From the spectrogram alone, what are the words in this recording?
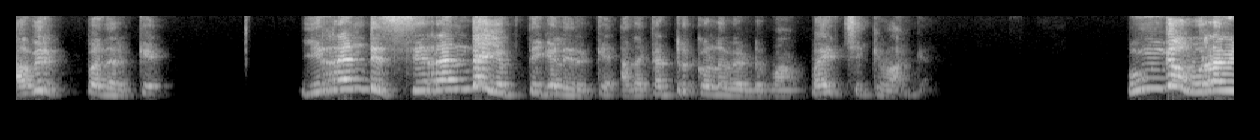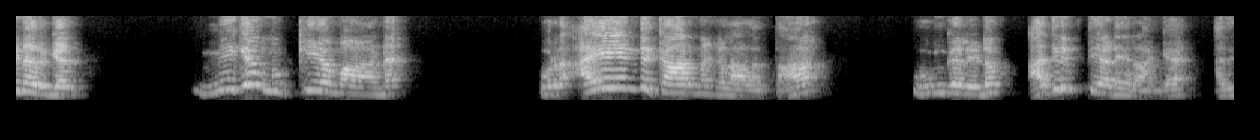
தவிர்ப்பதற்கு இரண்டு சிறந்த யுக்திகள் இருக்கு. அதை கற்றுக்கொள்ள வேண்டுமா? பயிற்சிக்கு வாங்க. உங்க உறவினர்கள் மிக முக்கியமான ஒரு ஐந்து காரணங்களால தான் உங்களிடம் அதிருப்தி அடைறாங்க. அது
